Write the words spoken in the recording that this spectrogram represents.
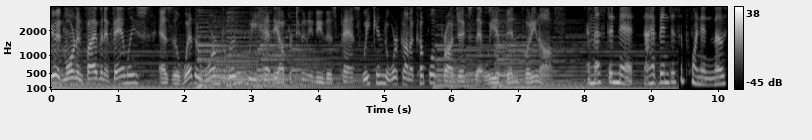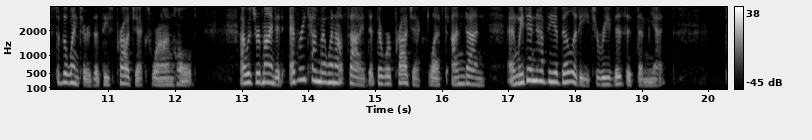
Good morning, Five Minute Families. As the weather warmed a little, we had the opportunity this past weekend to work on a couple of projects that we have been putting off. I must admit, I have been disappointed most of the winter that these projects were on hold. I was reminded every time I went outside that there were projects left undone, and we didn't have the ability to revisit them yet.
